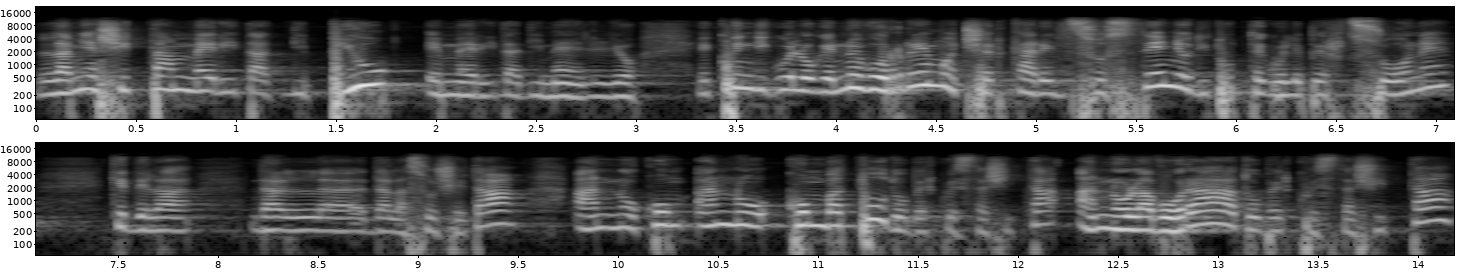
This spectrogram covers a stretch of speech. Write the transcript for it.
La mia città merita di più e merita di meglio e quindi quello che noi vorremmo è cercare il sostegno di tutte quelle persone che della, dal, dalla società hanno, com, hanno combattuto per questa città, hanno lavorato per questa città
